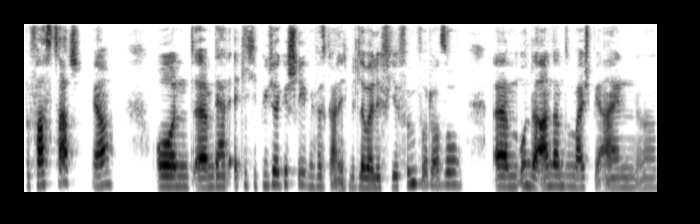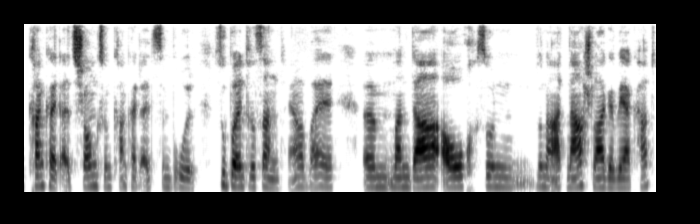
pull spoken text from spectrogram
befasst hat, ja. Und ähm, der hat etliche Bücher geschrieben, ich weiß gar nicht, mittlerweile vier, fünf oder so. Ähm, unter anderem zum Beispiel ein äh, Krankheit als Chance und Krankheit als Symbol. Super interessant, ja, weil ähm, man da auch so, ein, so eine Art Nachschlagewerk hat,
